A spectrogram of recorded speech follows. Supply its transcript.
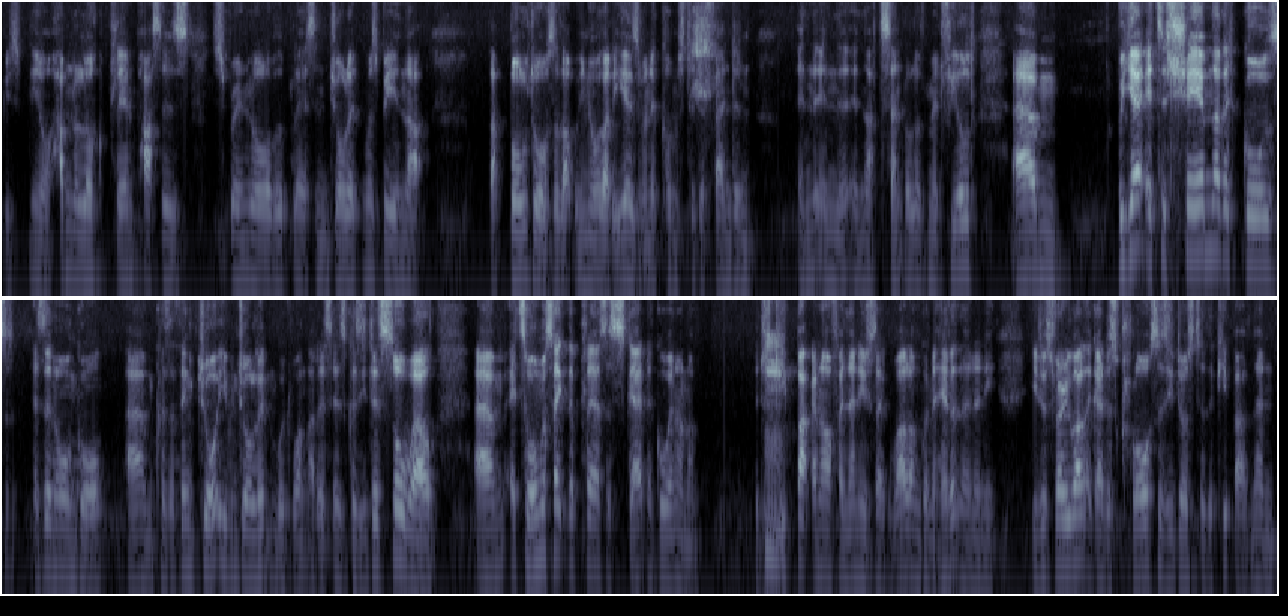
He was, you know, having a look, playing passes, spraying it all over the place. And Joelinton was being that that bulldozer that we know that he is when it comes to defending in in the, in that central of midfield. Um, but yeah, it's a shame that it goes as an own goal because I think Joe, even Joelinton would want that as his because he did so well. Um, it's almost like the players are scared to go in on him. They just Hmm. keep backing off, and then he's like, "Well, I'm going to hit it." Then, and he he does very well to get as close as he does to the keeper, and then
